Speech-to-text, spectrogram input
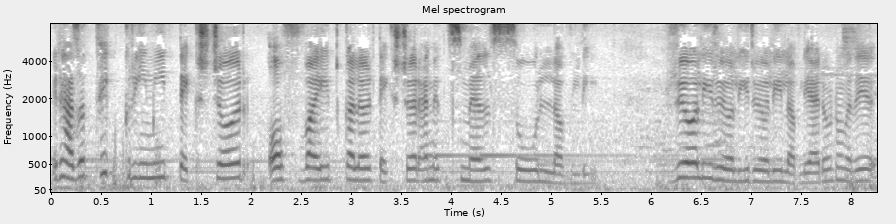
It has a thick creamy texture off-white color texture and it smells so lovely. Really really really lovely. I don't know whether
